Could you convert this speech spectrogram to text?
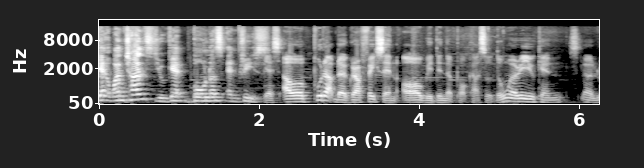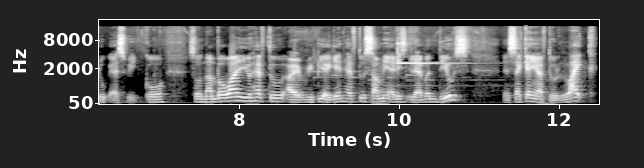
get one chance, you get bonus entries. Yes, I will put up the graphics and all within the podcast. So don't worry, you can uh, look as we go. So number one, you have to, I repeat again, have to submit at least 11 deals. The second, you have to like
